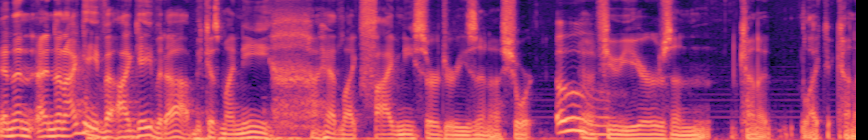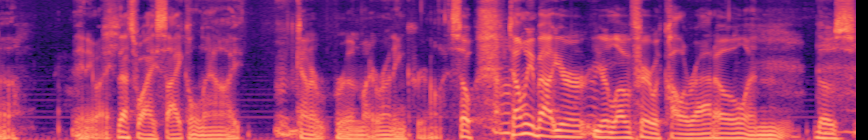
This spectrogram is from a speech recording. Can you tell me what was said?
and then and then I gave I gave it up because my knee. I had like five knee surgeries in a short Ooh. a few years and kind of like it kind of anyway. That's why I cycle now. I Mm-hmm. kind of ruined my running career. and all that. So, Oh. tell me about your your love affair with Colorado and those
